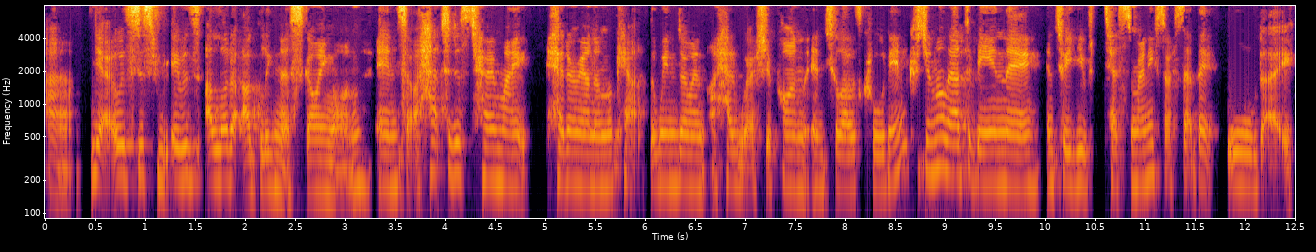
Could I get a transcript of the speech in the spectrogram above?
uh, yeah it was just it was a lot of ugliness going on and so i had to just turn my head around and look out the window and i had worship on until i was called in because you're not allowed to be in there until you give testimony so i sat there all day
